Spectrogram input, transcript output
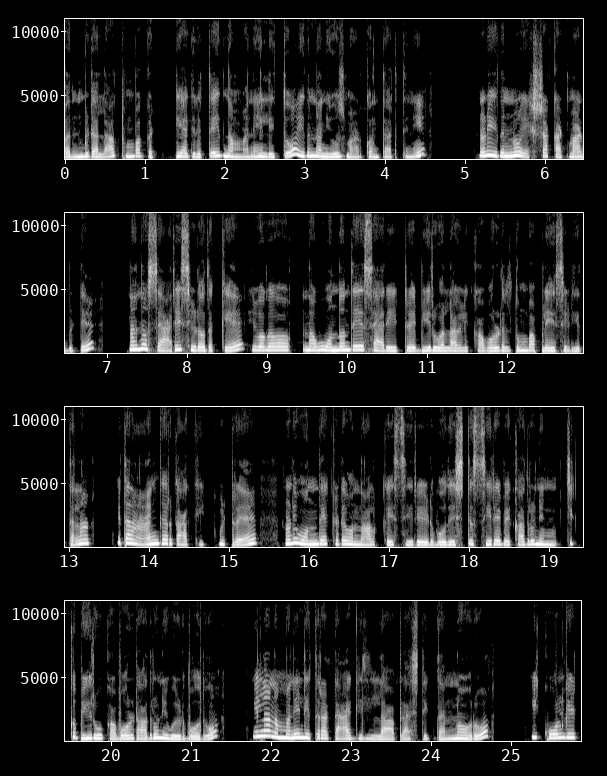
ಬಂದುಬಿಡಲ್ಲ, ತುಂಬ ಗಟ್ಟಿಯಾಗಿರುತ್ತೆ. ಇದು ನಮ್ಮ ಮನೆಯಲ್ಲಿತ್ತು. ಇದನ್ನು ನಾನು ಯೂಸ್ ಮಾಡ್ಕೊತಾ ಇರ್ತೀನಿ. ನೋಡಿ ಇದನ್ನು ಎಕ್ಸ್ಟ್ರಾ ಕಟ್ ಮಾಡಿಬಿಟ್ಟೆ. ನಾನು ಸ್ಯಾರೀಸ್ ಇಡೋದಕ್ಕೆ ಇವಾಗ ನಾವು ಒಂದೊಂದೇ ಸ್ಯಾರಿ ಇಟ್ಟರೆ ಬೀರುವಲ್ಲಾಗಲಿ ಕಬೋರ್ಡಲ್ಲಿ ತುಂಬ ಪ್ಲೇಸ್ ಹಿಡಿಯುತ್ತಲ್ಲ? ಈ ಥರ ಆ್ಯಂಗರ್ಗೆ ಹಾಕಿ ಇಕ್ಬಿಟ್ರೆ ನೋಡಿ ಒಂದೇ ಕಡೆ ಒಂದು ನಾಲ್ಕೈದು ಸೀರೆ ಇಡ್ಬೋದು. ಎಷ್ಟು ಸೀರೆ ಬೇಕಾದರೂ ನಿಮ್ಮ ಚಿಕ್ಕ ಬೀರು, ಕಬೋರ್ಡ್ ಆದರೂ ನೀವು ಇಡ್ಬೋದು. ಇಲ್ಲ ನಮ್ಮ ಮನೇಲಿ ಈ ಥರ ಟ್ಯಾಗ್ ಇಲ್ಲ ಪ್ಲಾಸ್ಟಿಕ್ದು ಅನ್ನೋರು, ಈ ಕೋಲ್ಗೇಟ್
